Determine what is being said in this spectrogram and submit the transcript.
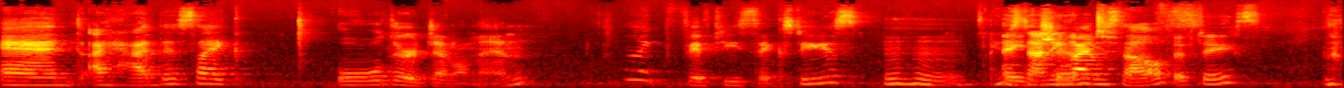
and I had this like older gentleman, like 50s, 60s. Mm-hmm. He's standing by himself. 50s? um,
